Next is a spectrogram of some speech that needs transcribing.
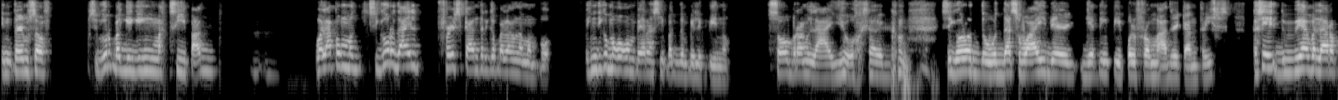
in terms of siguro pagiging masipag. Wala pong mag siguro dahil first country ka pa lang naman po. Hindi ko makukumpara ang sipag ng Pilipino. Sobrang layo. Ko, siguro that's why they're getting people from other countries. Kasi we have a lot of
